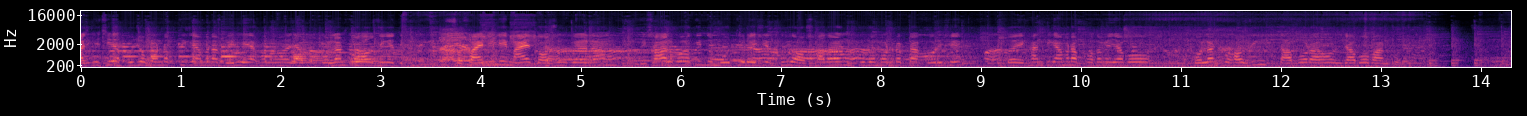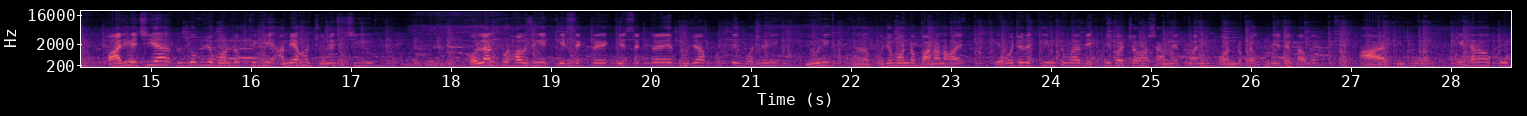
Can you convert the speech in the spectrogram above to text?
পাঁচগেছিয়া পুজো মণ্ডপ থেকে আমরা বেরিয়ে এখন আমরা যাব কল্যাণপুর হাউসিংয়ে তো ফাইনালি মায়ের দর্শন করে এলাম। বিশাল বড় কিন্তু মূর্তি রয়েছে, খুবই অসাধারণ পুজো মণ্ডপটা করেছে। তো এখান থেকে আমরা প্রথমে যাব কল্যাণপুর হাউসিং তারপর এখন যাব বানপুরে পাঁচগেছিয়া দুর্গাপুজো মণ্ডপ থেকে, আমি এখন চলে এসেছি কল্যাণপুর হাউসিংয়ে কে সেক্টরে কে সেক্টরে পূজা প্রত্যেক বছরই ইউনিক পুজো মণ্ডপ বানানো হয়। এবছরের থিম তোমরা দেখতেই পাচ্ছ, আমার সামনে তোমাদের মণ্ডপটা ঘুরিয়ে দেখাবো। আর কিন্তু এখানেও খুব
